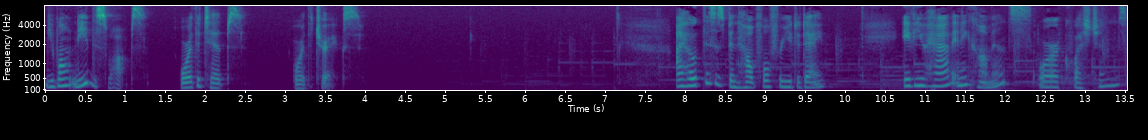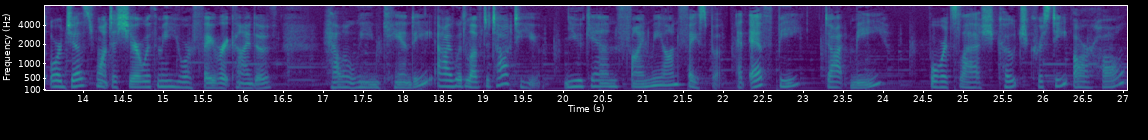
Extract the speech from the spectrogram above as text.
you won't need the swaps or the tips or the tricks. I hope this has been helpful for you today. If you have any comments or questions, or just want to share with me your favorite kind of Halloween candy, I would love to talk to you. You can find me on Facebook at fb.me forward slash Coach Christy R. Hall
